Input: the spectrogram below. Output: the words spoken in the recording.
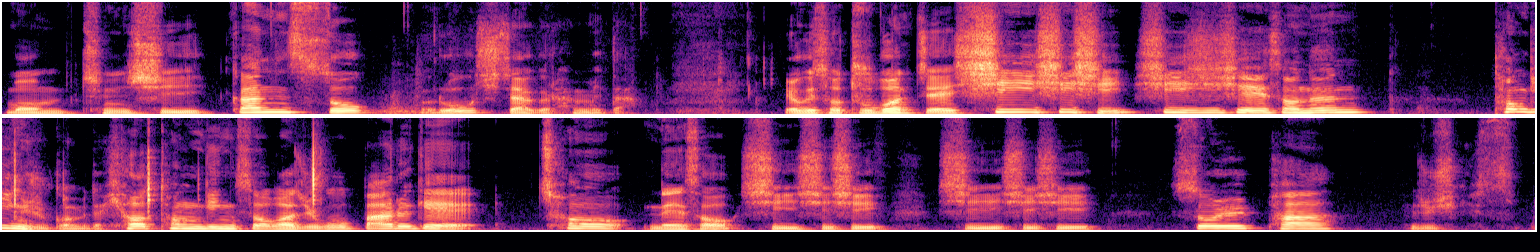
멈춘 시간 속으로 시작을 합니다. 여기서 두 번째 시, 시, 시, 시, 시, 시에서는 텅깅 줄 겁니다. 혀 텅깅 써가지고 빠르게 쳐내서 시, 시, 시, 시, 시, 시, 솔, 파 해주시겠습니다.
